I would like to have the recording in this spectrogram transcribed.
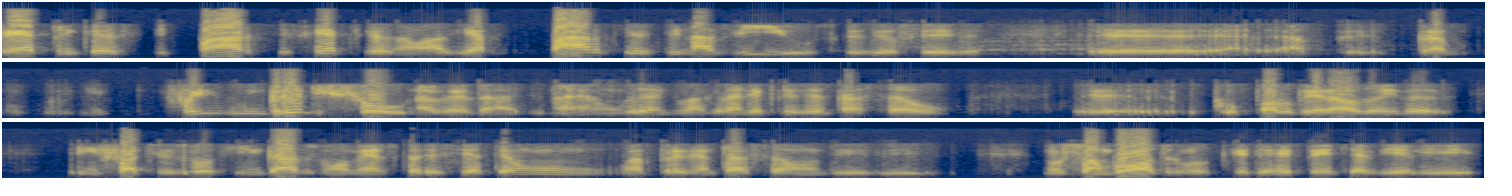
réplicas de partes, réplicas não, havia partes de navios, quer dizer, ou seja, é, pra, foi um grande show, na verdade, né? um grande, uma grande apresentação. É, o Paulo Beraldo ainda enfatizou que em dados momentos parecia até um, uma apresentação de, de, no sambódromo, porque de repente havia ali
